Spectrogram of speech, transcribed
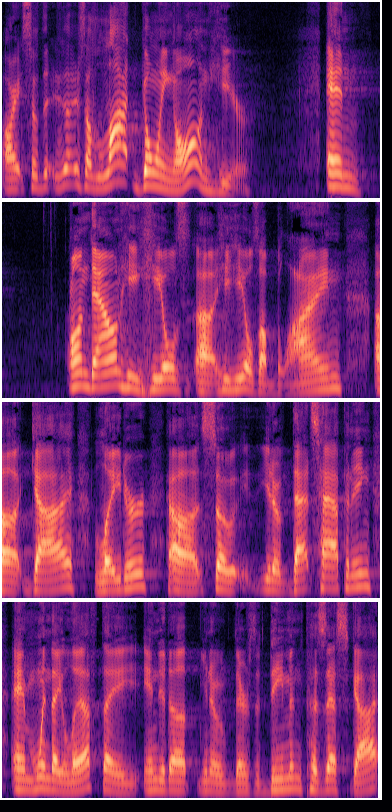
All right, so there's a lot going on here. And on down, he heals, uh, he heals a blind uh, guy later. Uh, so, you know, that's happening. And when they left, they ended up, you know, there's a demon possessed guy.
